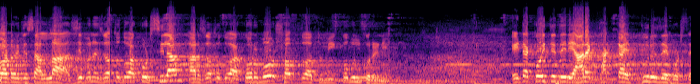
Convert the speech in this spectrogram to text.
দোয়াটা হইতেছে, আল্লাহ, জীবনে যত দোয়া করছিলাম আর যত দোয়া করব, সব দোয়া তুমি কবুল করে নিও। এটা কইতে দেরি, আরেক ধাক্কায় দূরে যেয়ে পড়ছে।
